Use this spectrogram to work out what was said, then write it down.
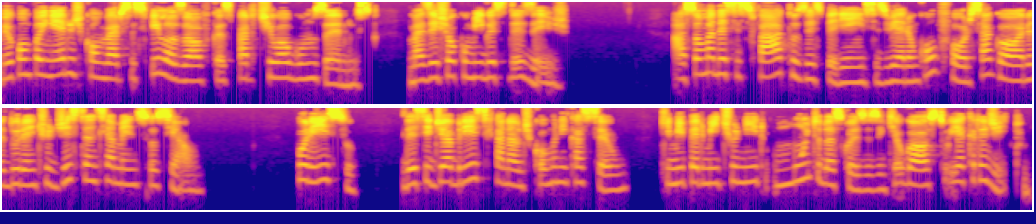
Meu companheiro de conversas filosóficas partiu há alguns anos, mas deixou comigo esse desejo. A soma desses fatos e experiências vieram com força agora durante o distanciamento social. Por isso, decidi abrir esse canal de comunicação que me permite unir muito das coisas em que eu gosto e acredito.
